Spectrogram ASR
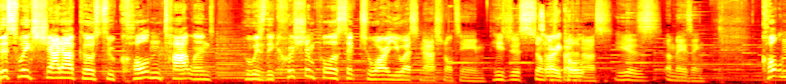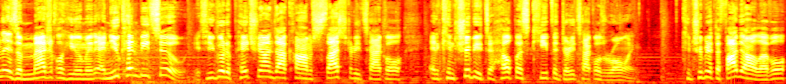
This week's shout out goes to Colton Totland, who is the Christian Pulisic to our U.S. national team. He's just so Sorry, much better Colt. than us. He is amazing. Colton is a magical human, and you can be too. If you go to patreon.com slash dirty tackle and contribute to help us keep the dirty tackles rolling. Contribute at the $5 level,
